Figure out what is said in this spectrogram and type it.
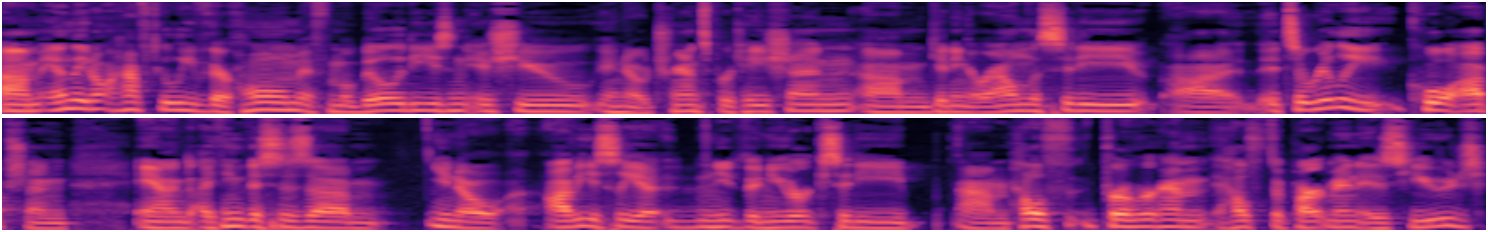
And they don't have to leave their home if mobility is an issue. You know, transportation, um, getting around the city. Uh, it's a really cool option, and I think this is um, you know, obviously uh, the New York City um, health program, health department is huge.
